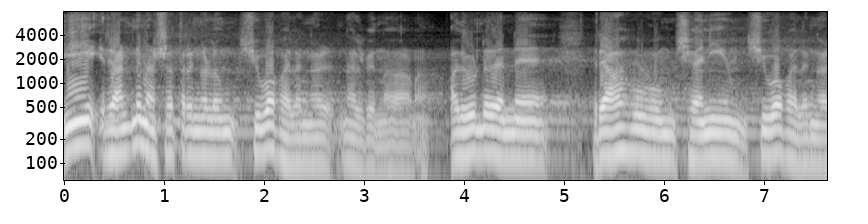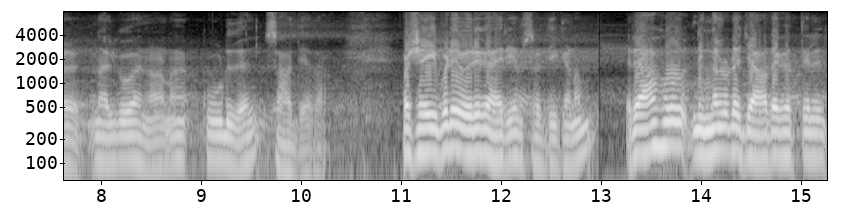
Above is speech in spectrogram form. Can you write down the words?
ഈ രണ്ട് നക്ഷത്രങ്ങളും ശുഭഫലങ്ങൾ നൽകുന്നതാണ്. അതുകൊണ്ട് തന്നെ രാഹുവും ശനിയും ശുഭഫലങ്ങൾ നൽകുവാനാണ് കൂടുതൽ സാധ്യത. പക്ഷേ ഇവിടെ ഒരു കാര്യം ശ്രദ്ധിക്കണം. രാഹു നിങ്ങളുടെ ജാതകത്തിൽ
